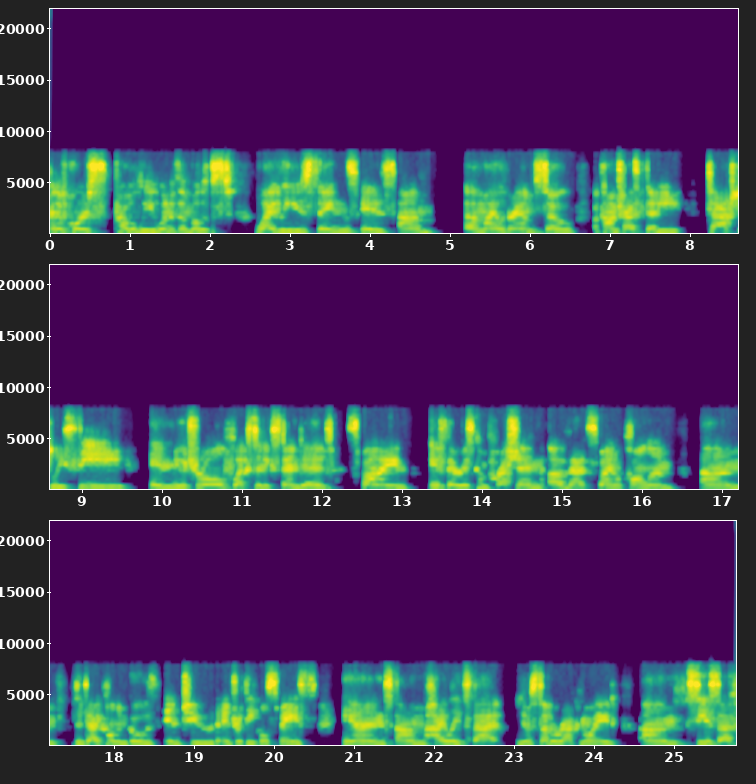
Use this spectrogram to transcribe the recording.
And of course, probably one of the most widely used things is um, a myelogram. So, a contrast study to actually see in neutral, flexed, and extended spine if there is compression of that spinal column. Um, the dye column goes into the intrathecal space and um, highlights that you know subarachnoid um, CSF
